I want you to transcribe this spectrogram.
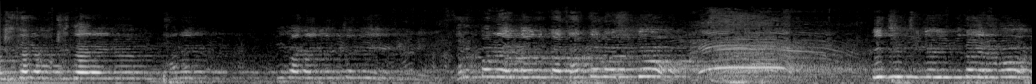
여러분 기다리고 기다리는 탄핵 비각의 결정이 하루빨리 안 나오니까 답답하시죠? 미칠 지경입니다 여러분.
